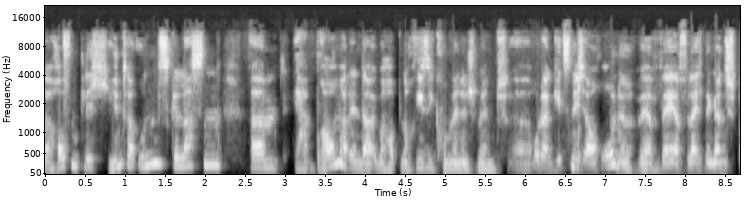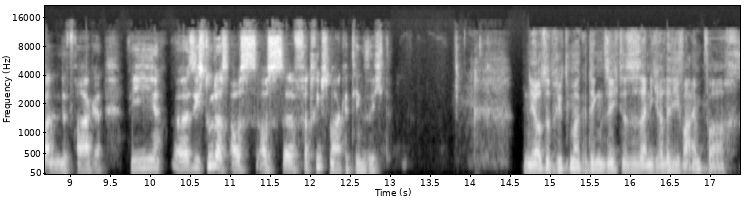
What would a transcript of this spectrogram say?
äh, hoffentlich hinter uns gelassen. Ähm, ja, brauchen wir denn da überhaupt noch Risikomanagement? Äh, oder geht es nicht auch ohne? Wäre wär ja vielleicht eine ganz spannende Frage. Wie äh, siehst du das aus, aus äh, Vertriebsmarketing-Sicht? Ja, aus Vertriebsmarketing-Sicht ist es eigentlich relativ einfach.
